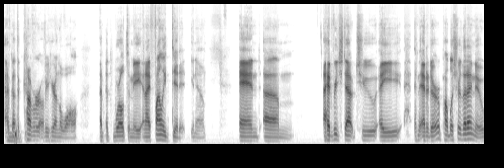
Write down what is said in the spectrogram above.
I've got the cover over here on the wall. I meant the world to me, and I finally did it. You know, and um, I had reached out to a an editor, a publisher that I knew,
